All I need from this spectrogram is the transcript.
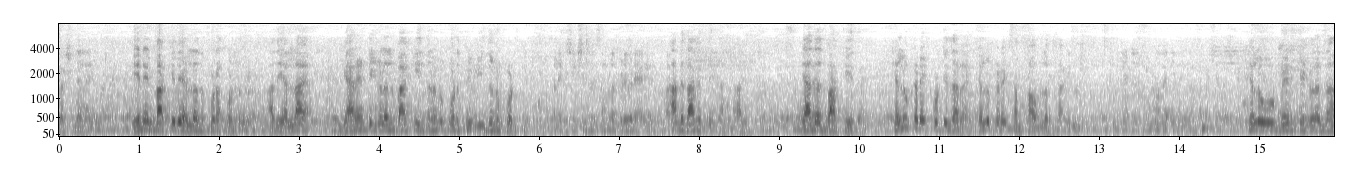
ಪ್ರಶ್ನೆನೇ ಇಲ್ಲ. ಏನೇನು ಬಾಕಿ ಇದೆ ಎಲ್ಲದೂ ಕೂಡ ಕೊಡ್ತೀವಿ. ಅದು ಎಲ್ಲ ಗ್ಯಾರಂಟಿಗಳಲ್ಲಿ ಬಾಕಿ ಇದ್ರೂ ಕೊಡ್ತೀವಿ ಇದನ್ನು ಕೊಡ್ತೀವಿ. ಆಗುತ್ತೆ ಆಗುತ್ತೆ ಯಾವ್ದಾದ್ರು ಬಾಕಿ ಇದೆ? ಕೆಲವು ಕಡೆ ಕೊಟ್ಟಿದ್ದಾರೆ, ಕೆಲವು ಕಡೆಗೆ ಸಮ್ ಪ್ರಾಬ್ಲಮ್ಸ್ ಆಗಿದೆ. ಕೆಲವು ಬೇಡಿಕೆಗಳನ್ನು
